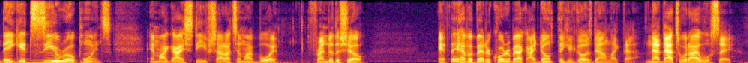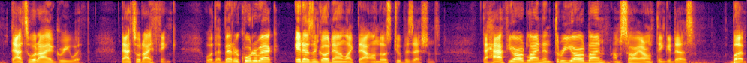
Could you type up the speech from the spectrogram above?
They get zero points. And my guy Steve, shout out to my boy, friend of the show. If they have a better quarterback, I don't think it goes down like that. Now that's what I will say. That's what I agree with. That's what I think. With a better quarterback, it doesn't go down like that on those two possessions. The half yard line and three yard line, I'm sorry, I don't think it does. But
